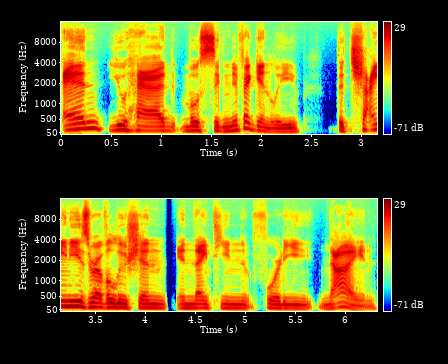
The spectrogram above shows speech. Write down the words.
And you had, most significantly, the Chinese Revolution in 1949.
